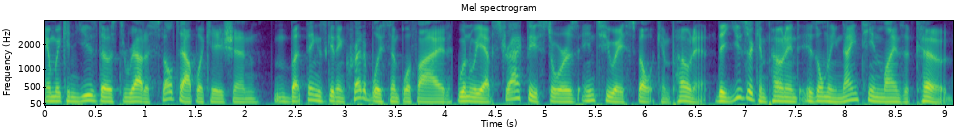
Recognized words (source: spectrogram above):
and we can use those throughout a Svelte application, but things get incredibly simplified when we abstract these stores into a Svelte component. The user component is only 19 lines of code.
